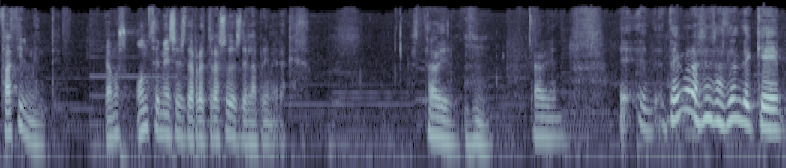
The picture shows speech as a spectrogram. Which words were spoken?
Fácilmente. Veamos, once meses de retraso desde la primera queja. Está bien, está bien. Eh, eh, tengo la sensación de que,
